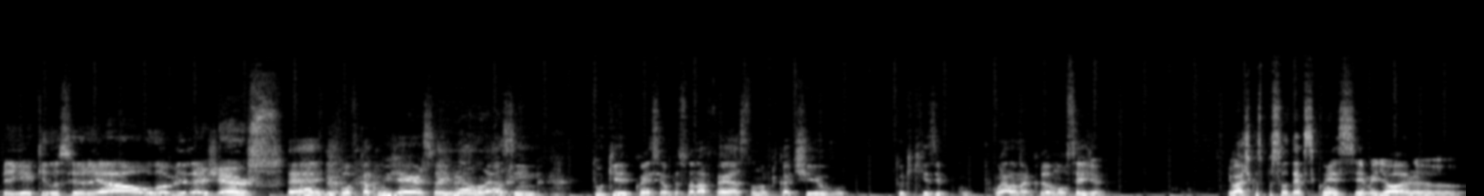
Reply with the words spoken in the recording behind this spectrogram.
Peguei aqui no cereal, o nome dele é Gerson. É, e vou ficar com o Gerson aí. Não, é assim. Tu que conheceu a pessoa na festa, no aplicativo, tu que quis ir com ela na cama, ou seja, eu acho que as pessoas devem se conhecer melhor, uh,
